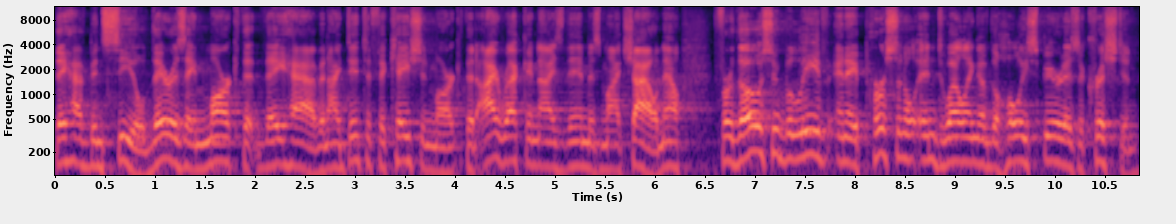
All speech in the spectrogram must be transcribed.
they have been sealed. There is a mark that they have, an identification mark that I recognize them as my child. Now, for those who believe in a personal indwelling of the Holy Spirit as a Christian,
